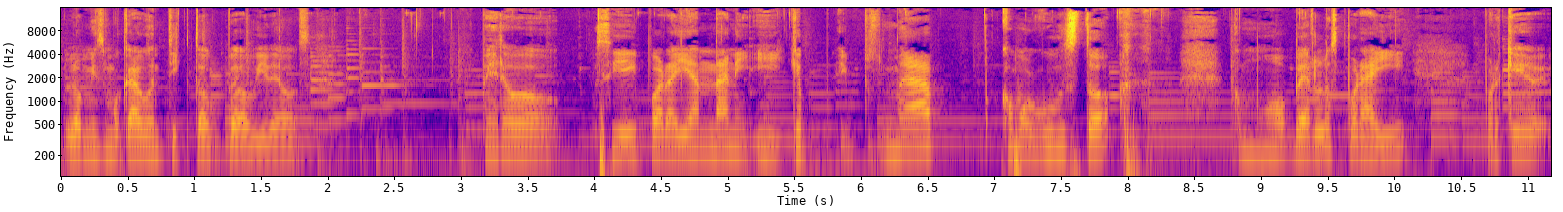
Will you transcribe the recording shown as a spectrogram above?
lo mismo que hago en TikTok, veo videos. Pero sí, por ahí andan y, que pues me da como gusto como verlos por ahí. Porque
